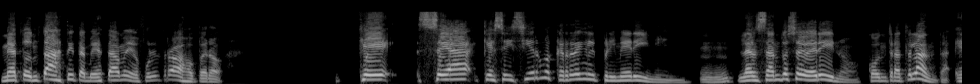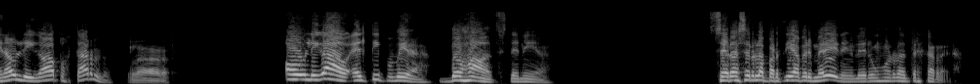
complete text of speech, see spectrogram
me atontaste y también estaba medio full el trabajo, pero que, sea, que se hiciera una carrera en el primer inning, lanzando Severino contra Atlanta, era obligado a apostarlo. Claro. Obligado, el tipo, mira, dos outs tenía. 0 a 0 la partida primer inning, le dieron un jornal de tres carreras.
